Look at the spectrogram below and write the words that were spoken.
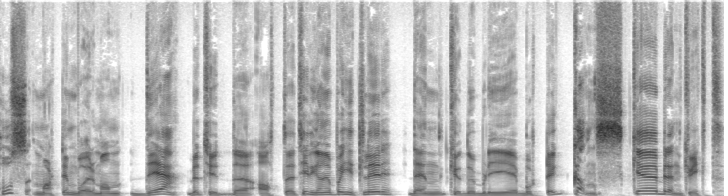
hos Martin Bormann, det betydde at tilgangen på Hitler den kunne bli borte ganske brennkvikt.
